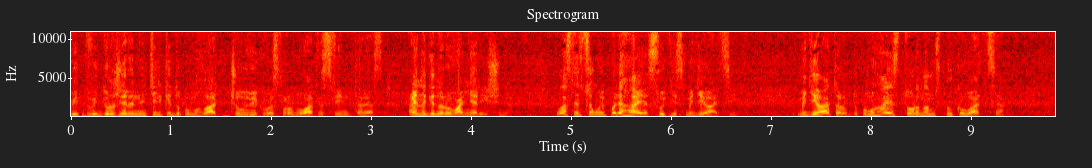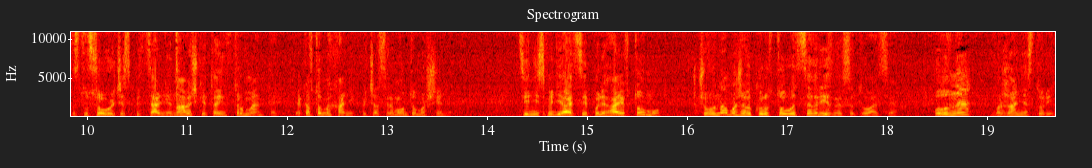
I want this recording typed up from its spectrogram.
Відповідь дружини не тільки допомогла чоловікові сформувати свій інтерес, а й на генерування рішення. Власне, в цьому і полягає сутність медіації. Медіатор допомагає сторонам спілкуватися, застосовуючи спеціальні навички та інструменти, як автомеханік під час ремонту машини. Цінність медіації полягає в тому, що вона може використовуватися в різних ситуаціях. Головне бажання сторін.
